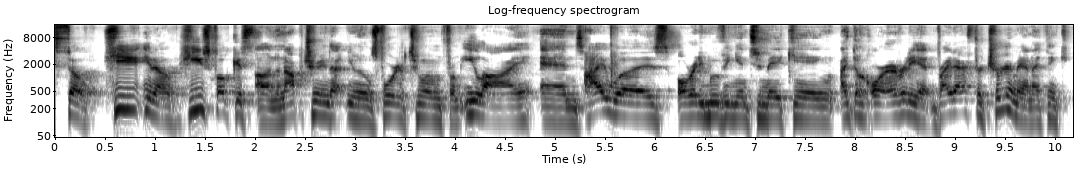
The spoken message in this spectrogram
So he, you know, he's focused on an opportunity that, you know, was forwarded to him from Eli. And I was already moving into making, I don't, or already at, right after Triggerman, I think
